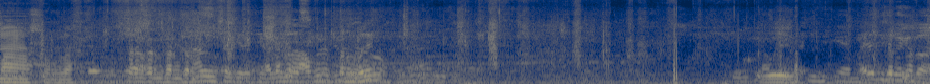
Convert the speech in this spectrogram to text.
মাশাআল্লাহ। দারুণ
